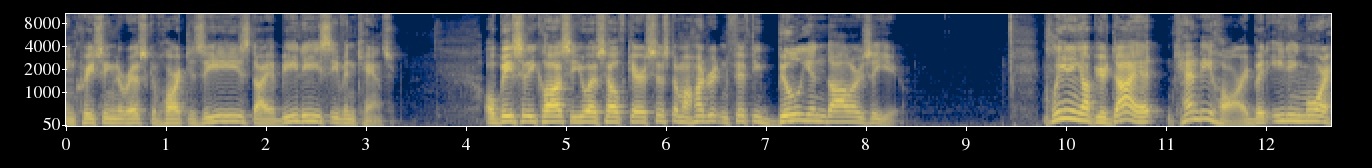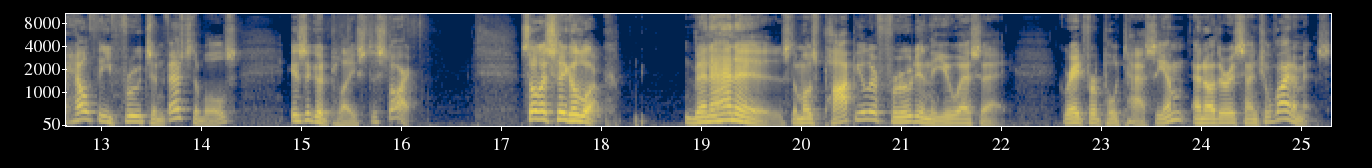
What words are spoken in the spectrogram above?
increasing the risk of heart disease, diabetes, even cancer. Obesity costs the U.S. healthcare system $150 billion a year. Cleaning up your diet can be hard, but eating more healthy fruits and vegetables is a good place to start. So let's take a look. Bananas, the most popular fruit in the USA. Great for potassium and other essential vitamins.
